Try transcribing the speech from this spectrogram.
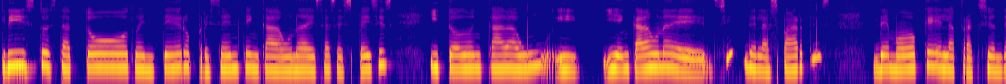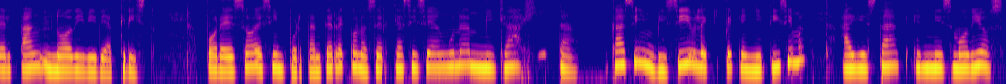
Cristo está todo entero presente en cada una de esas especies y todo en cada uno y, en cada una de, sí, de las partes, de modo que la fracción del pan no divide a Cristo. Por eso es importante reconocer que así sean una migajita casi invisible, pequeñitísima, ahí está el mismo Dios.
